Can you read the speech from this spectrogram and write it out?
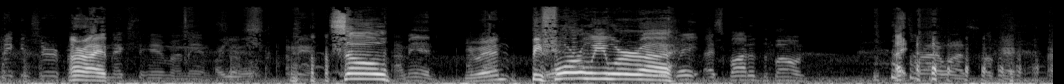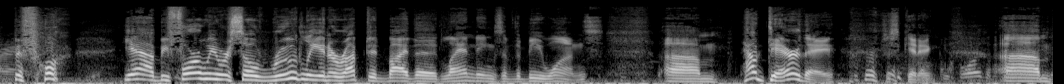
Making sure. All right. Next to him, I'm in. Are you in? I'm in. So I'm in. You in? Before we were uh, Wait, I spotted the bone. I- where I was. Okay. All right. before, yeah, before we were so rudely interrupted by the landings of the B ones. Um, how dare they? Just kidding. Um,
